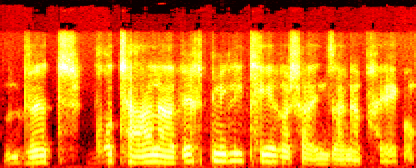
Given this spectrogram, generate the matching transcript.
wird brutaler, wird militärischer in seiner Prägung.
